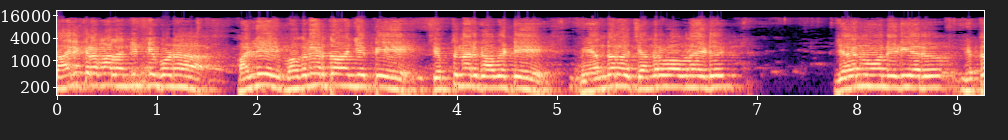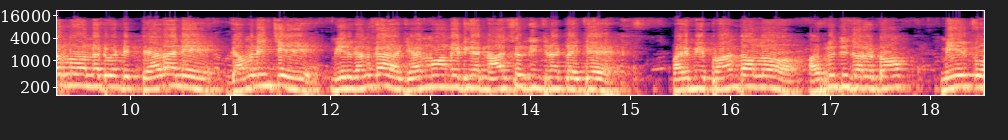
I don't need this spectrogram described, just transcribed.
కార్యక్రమాలన్నింటినీ కూడా మళ్ళీ మొదలెడతామని చెప్పి చెప్తున్నారు కాబట్టి మీ అందరూ చంద్రబాబు నాయుడు జగన్మోహన్ రెడ్డి గారు ఇద్దరిలో ఉన్నటువంటి తేడాని గమనించి మీరు కనుక జగన్మోహన్ రెడ్డి గారిని ఆశీర్వదించినట్లయితే మరి మీ ప్రాంతాల్లో అభివృద్ధి జరగటం మీకు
